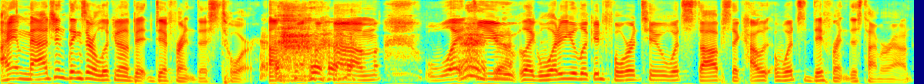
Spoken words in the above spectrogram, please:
I imagine things are looking a bit different this tour. Um, um, what do you Yeah. like? What are you looking forward to? What stops? Like how? What's different this time around?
